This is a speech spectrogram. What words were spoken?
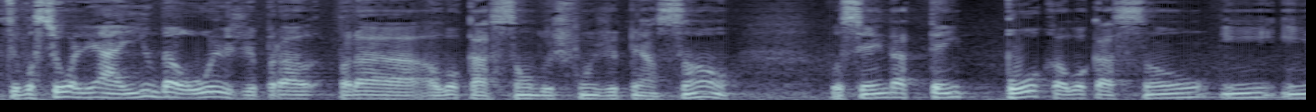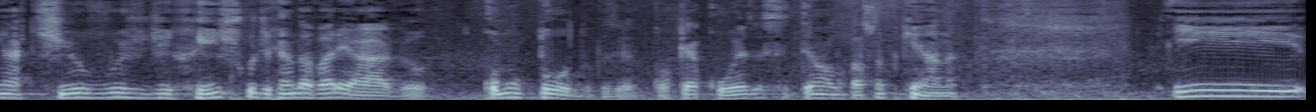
se você olhar ainda hoje para a alocação dos fundos de pensão, você ainda tem pouca alocação em, em, ativos de risco de renda variável, como um todo. Dizer, qualquer coisa você tem uma alocação pequena. E,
